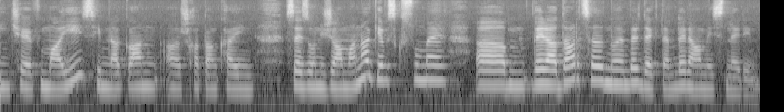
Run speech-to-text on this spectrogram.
մինչև մայիս հիմնական աշխատանքային սեզոնի ժամանակ եւ սկսում է վերադարձը նոյեմբեր-դեկտեմբեր ամիսներին։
